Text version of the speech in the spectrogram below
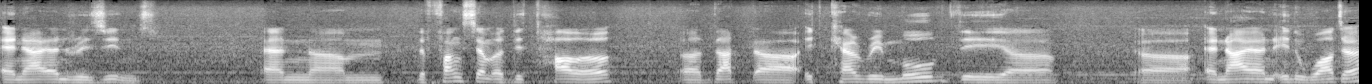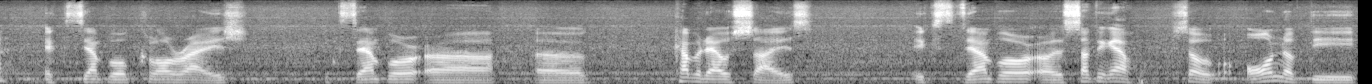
anion resins, and um, the function of this tower uh, that uh, it can remove the uh, uh anion in the water. Example chloride. Example uh, uh, carbon dioxide. Example something else. So all of the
